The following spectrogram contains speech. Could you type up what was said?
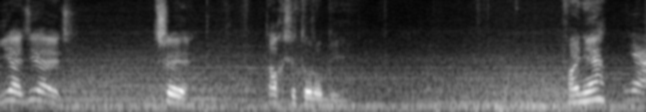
Jedź, jedź! Trzy. Tak się to robi. Fajnie? Nie.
